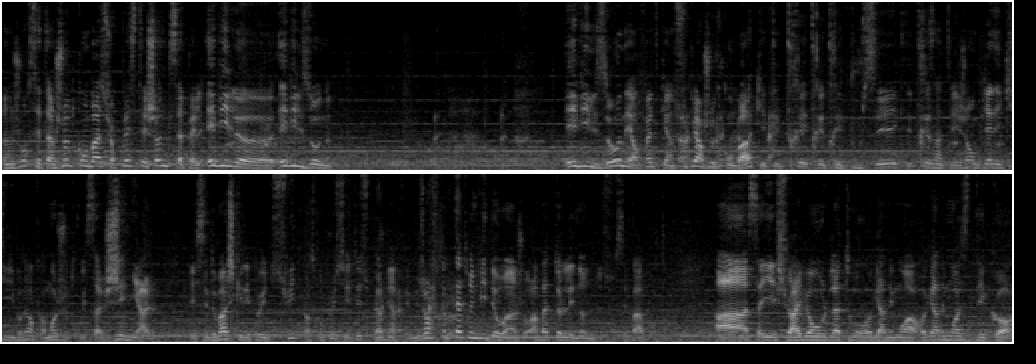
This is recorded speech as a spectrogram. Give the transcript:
Un jour, c'est un jeu de combat sur PlayStation qui s'appelle Evil, euh, Evil Zone. Evil Zone est en fait qui est un super jeu de combat qui était très très très poussé, qui était très intelligent, bien équilibré. Enfin moi je trouvais ça génial. Et c'est dommage qu'il ait pas eu de suite parce qu'en plus il était super bien fait. Mais j'en ferai peut-être une vidéo un jour, un Battle Lennon dessus, c'est pas important. Ah ça y est, je suis arrivé en haut de la tour. Regardez-moi, regardez-moi ce décor.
